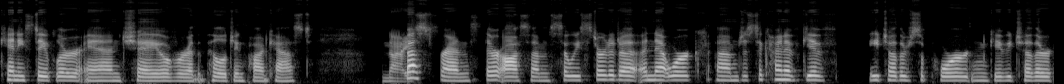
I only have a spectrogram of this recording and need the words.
Kenny Stapler and Che over at the Pillaging Podcast. Nice. Best friends, they're awesome. So we started a, a network um, just to kind of give each other support and give each other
